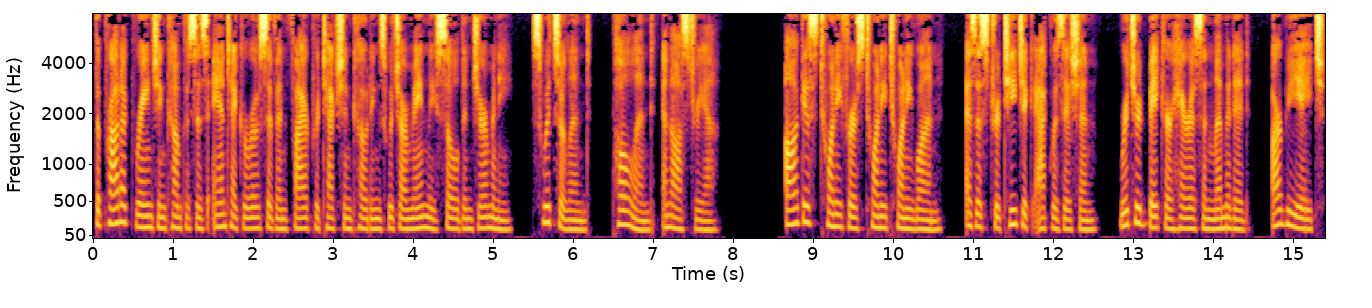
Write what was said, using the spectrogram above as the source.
The product range encompasses anti corrosive and fire protection coatings, which are mainly sold in Germany, Switzerland, Poland, and Austria. August 21, 2021, as a strategic acquisition, Richard Baker Harrison Limited, RBH,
